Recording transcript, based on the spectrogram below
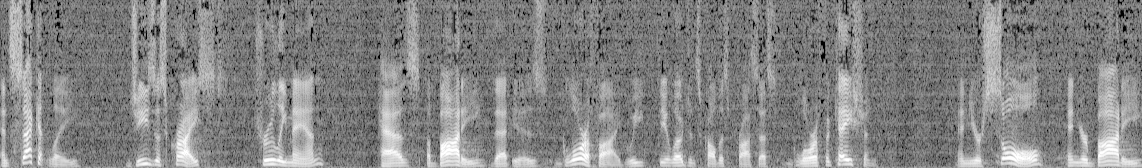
And secondly, Jesus Christ, truly man, has a body that is glorified. We theologians call this process glorification. And your soul and your body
